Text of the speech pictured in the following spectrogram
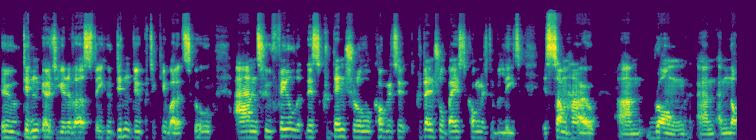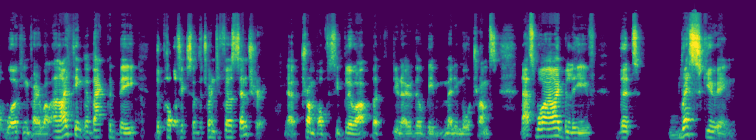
who didn't go to university, who didn't do particularly well at school, and who feel that this credential, cognitive, credential-based cognitive elite is somehow um, wrong and, and not working very well. And I think that that could be the politics of the 21st century. Now, Trump obviously blew up, but you know there'll be many more Trumps. That's why I believe that rescuing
